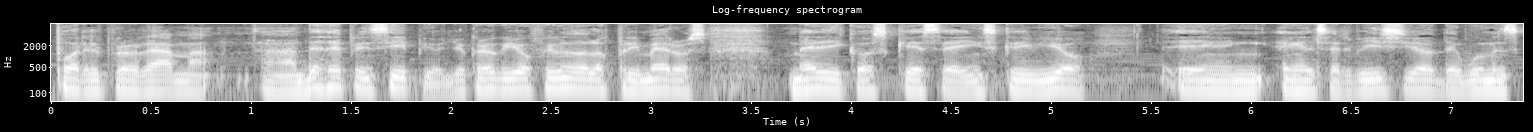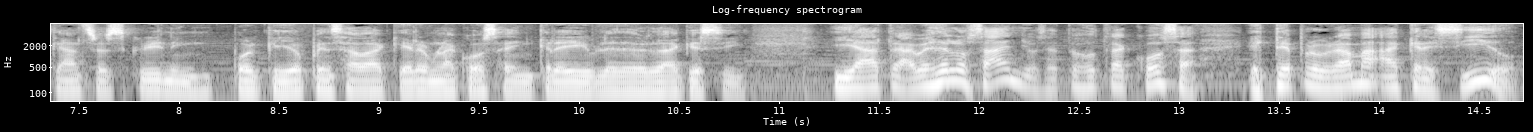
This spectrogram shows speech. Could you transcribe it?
por el programa uh, desde el principio. Yo creo que yo fui uno de los primeros médicos que se inscribió en, en, el servicio de Women's Cancer Screening porque yo pensaba que era una cosa increíble, de verdad que sí. Y a través de los años, esto es otra cosa, este programa ha crecido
